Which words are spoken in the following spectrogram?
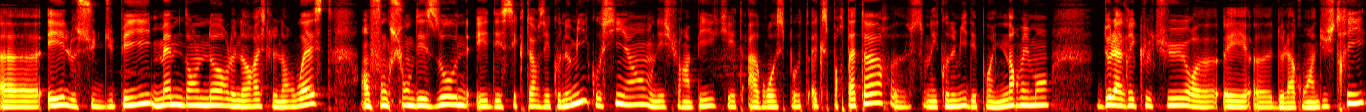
euh, et le sud du pays, même dans le nord, le nord-est, le nord-ouest, en fonction des zones et des secteurs économiques aussi. Hein. On est sur un pays qui est agro-exportateur, euh, son économie dépend énormément de l'agriculture euh, et de l'agro-industrie,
